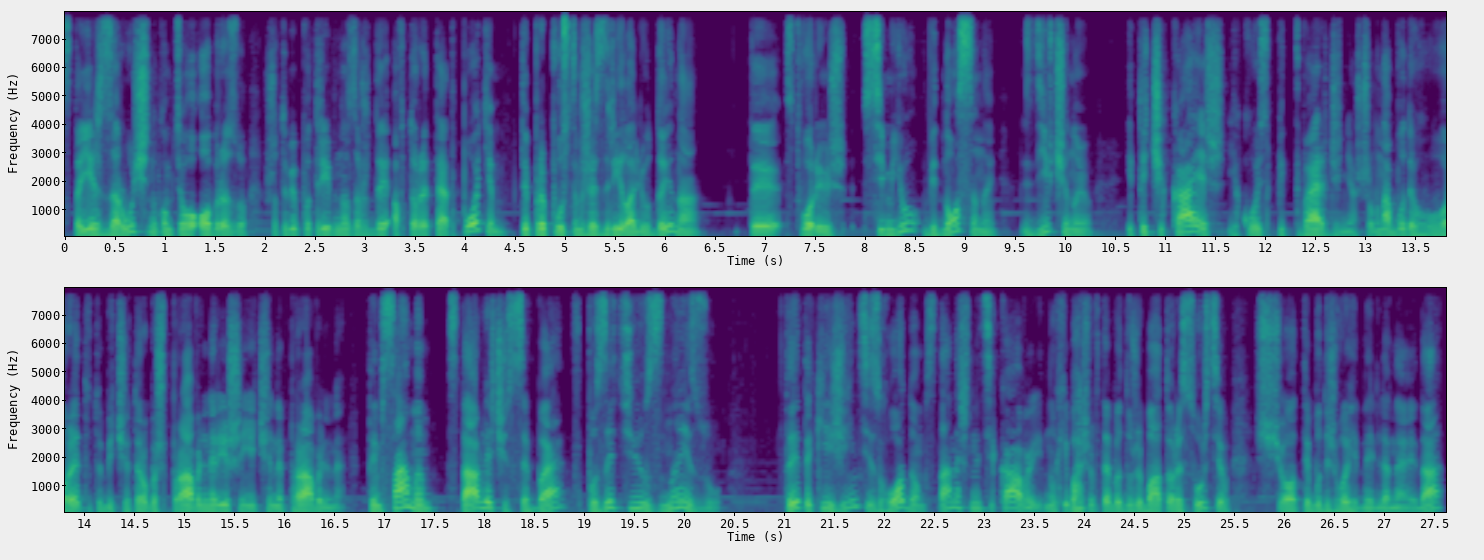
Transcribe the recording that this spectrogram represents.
стаєш заручником цього образу, що тобі потрібно завжди авторитет. Потім ти, припустимо, вже зріла людина, ти створюєш сім'ю, відносини з дівчиною, і ти чекаєш якогось підтвердження, що вона буде говорити тобі, чи ти робиш правильне рішення, чи неправильне. Тим самим ставлячи себе в позицію знизу ти такій жінці згодом станеш нецікавий. Ну хіба що в тебе дуже багато ресурсів, що ти будеш вигідний для неї. Да?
